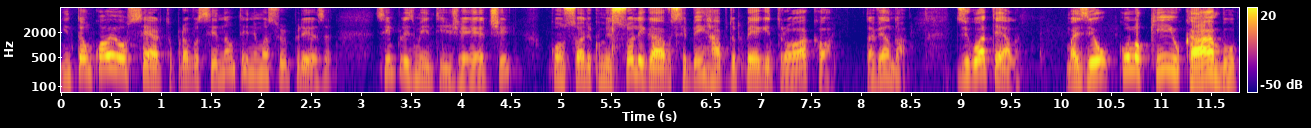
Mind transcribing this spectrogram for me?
Então, qual é o certo para você não ter nenhuma surpresa? simplesmente injete, o console começou a ligar, você bem rápido pega e troca, ó, tá vendo? Ó? Desligou a tela, mas eu coloquei o cabo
